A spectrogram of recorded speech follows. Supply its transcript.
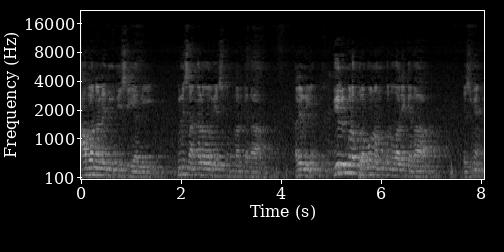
ఆభరణాలు ఎందుకు తీసేయాలి? కొన్ని సంఘాల వారు వేసుకుంటున్నారు కదా. అల్లు వీళ్ళు కూడా ప్రభు నమ్ముకున్న వారే కదా. నిజమే.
